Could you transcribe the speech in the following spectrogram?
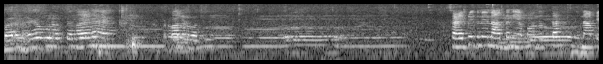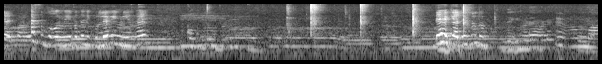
ਬਾਹਰ ਹੈਗਾ ਪੂਰਾ ਤੇ ਹੈਗਾ ਹੈਗਾ। ਬਾਲਣ ਵਾਧੂ ਸਾਈਪ੍ਰੀਤ ਨੇ ਨਾ ਧਨੀਆ ਪਾਉਣ ਦਿੱਤਾ ਨਾ ਪਿਆਜ਼ ਪਾਉਣ। ਦਿੱਤਾ ਬੋਲਦੀ ਹੈ, ਪਤਾ ਨਹੀਂ ਖੁੱਲੇ ਗਈ ਹੋਣੀ ਹੈ ਦੇਖ ਕੇ ਅੱਜ ਸੁਧ ਦੇਖੀ ਮੜਾ ਹੋਲੇ ਮਾਂ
